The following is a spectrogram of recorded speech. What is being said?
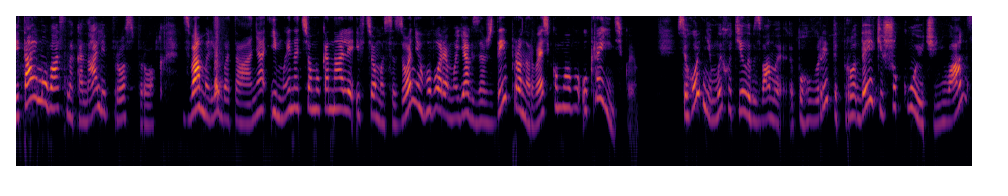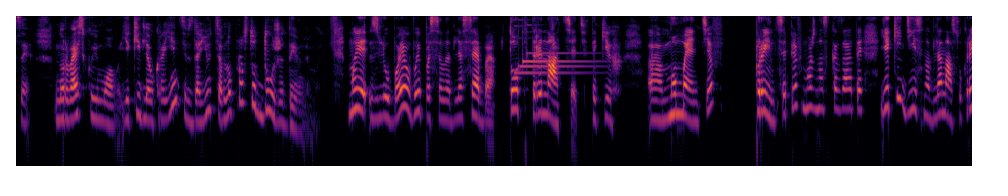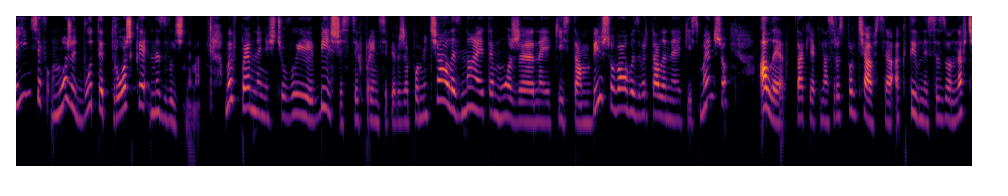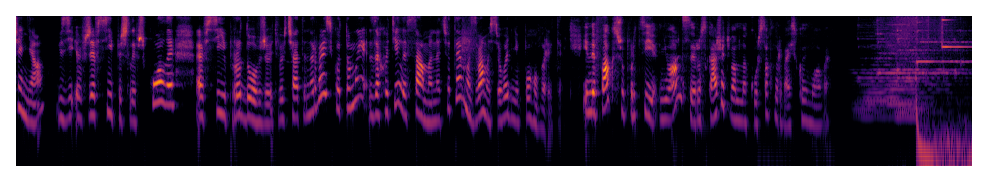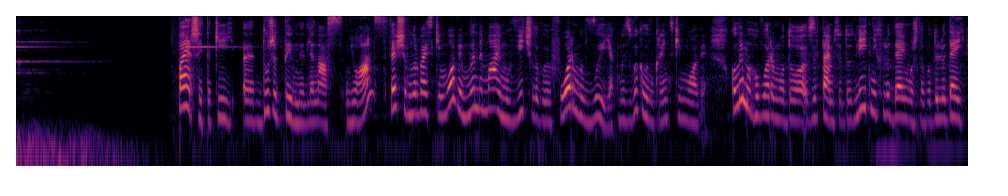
Вітаємо вас на каналі Проспрок. З вами Люба та Аня, і ми на цьому каналі і в цьому сезоні говоримо, як завжди, про норвезьку мову українською. Сьогодні ми хотіли б з вами поговорити про деякі шокуючі нюанси норвезької мови, які для українців здаються ну просто дуже дивними. Ми з Любою виписали для себе топ-13 таких е, моментів. Принципів, можна сказати, які дійсно для нас, українців, можуть бути трошки незвичними. Ми впевнені, що ви більшість цих принципів вже помічали, знаєте, може на якісь там більшу увагу звертали, на якісь меншу. Але так як в нас розпочався активний сезон навчання, вже всі пішли в школи, е, всі продовжують вивчати норвезьку, то ми захотіли саме на цю тему з вами сьогодні поговорити. І не факт, що про ці нюанси розкажуть вам на курсах норвезької мови. Перший такий е, дуже дивний для нас нюанс це те, що в норвезькій мові ми не маємо ввічливої форми ви, як ми звикли в українській мові. Коли ми говоримо до звертаємося до літніх людей, можливо, до людей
